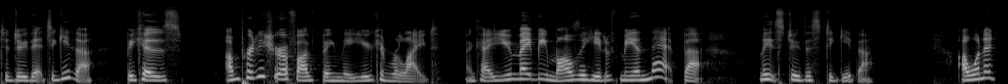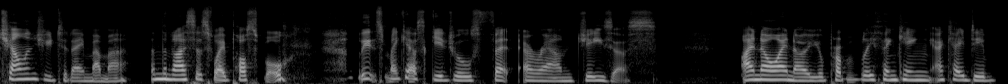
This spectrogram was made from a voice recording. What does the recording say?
to do that together because I'm pretty sure if I've been there, you can relate. Okay, you may be miles ahead of me in that, but let's do this together. I want to challenge you today, Mama, in the nicest way possible. Let's make our schedules fit around Jesus. I know, I know, you're probably thinking, okay, Deb,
